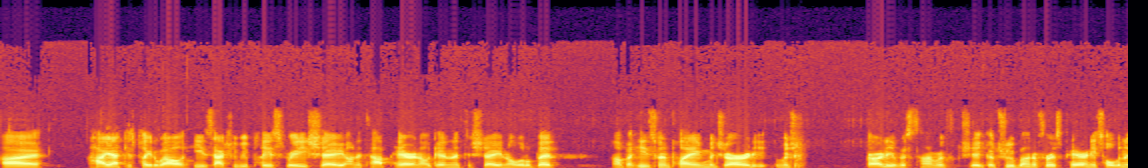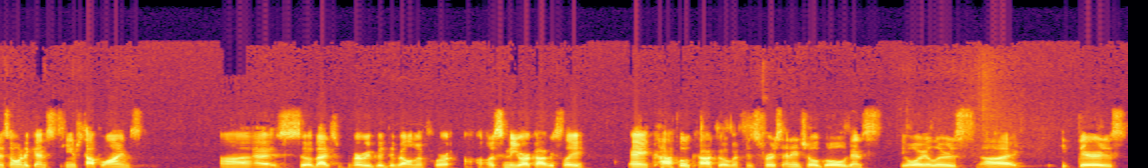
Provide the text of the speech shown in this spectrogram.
Uh, Hajek has played well. He's actually replaced Brady Skjei on the top pair, and I'll get into Skjei in a little bit. Uh, but he's been playing majority majority of his time with Jacob Trouba in the first pair, and he's holding his own against teams' top lines. Uh, so that's very good development for us in New York, obviously. And Kaapo Kakko with his first NHL goal against the Oilers. Uh, he, there's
